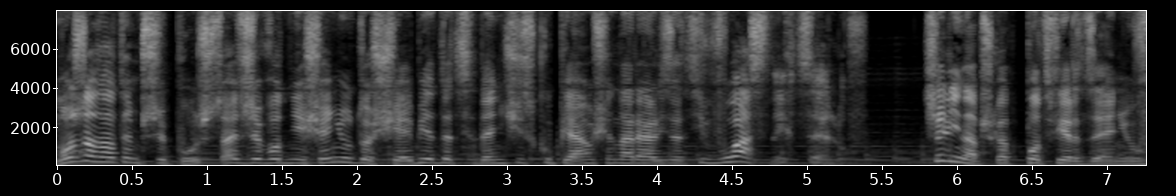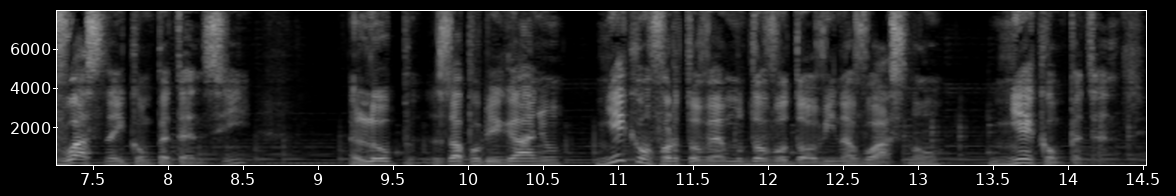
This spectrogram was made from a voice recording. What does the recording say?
Można zatem przypuszczać, że w odniesieniu do siebie decydenci skupiają się na realizacji własnych celów, czyli na przykład potwierdzeniu własnej kompetencji lub zapobieganiu niekomfortowemu dowodowi na własną niekompetencję.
